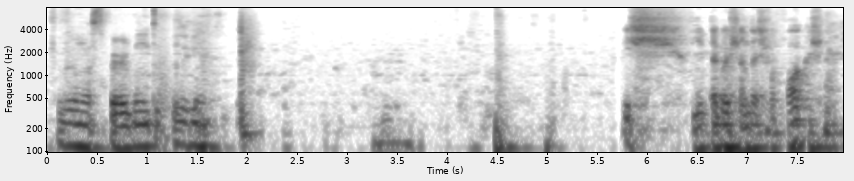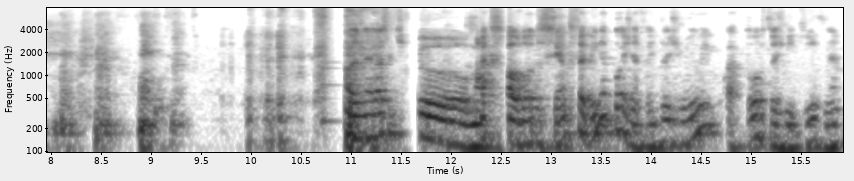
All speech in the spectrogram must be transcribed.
Deixa eu ver umas perguntas aqui. Ixi, o Felipe tá gostando das fofocas. Mas o negócio que o Max falou do centro foi bem depois, né? Foi em 2014, 2015, né?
